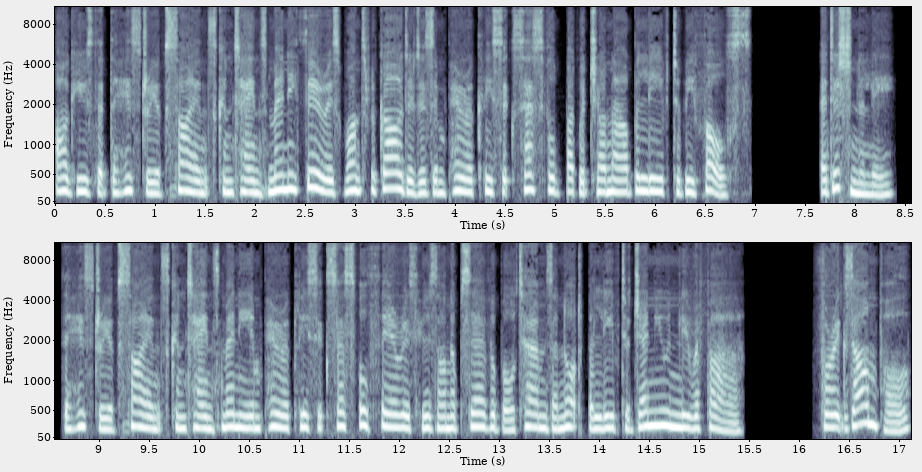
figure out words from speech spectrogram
argues that the history of science contains many theories once regarded as empirically successful but which are now believed to be false. Additionally, the history of science contains many empirically successful theories whose unobservable terms are not believed to genuinely refer. For example,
